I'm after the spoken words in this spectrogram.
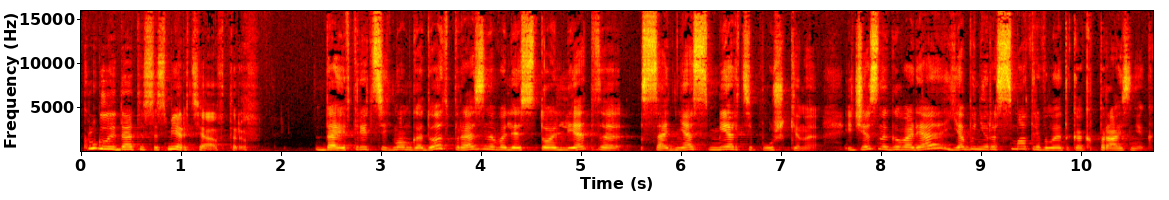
круглые даты со смерти авторов. Да, и в 1937 году отпраздновали сто лет э, со дня смерти Пушкина. И, честно говоря, я бы не рассматривала это как праздник.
